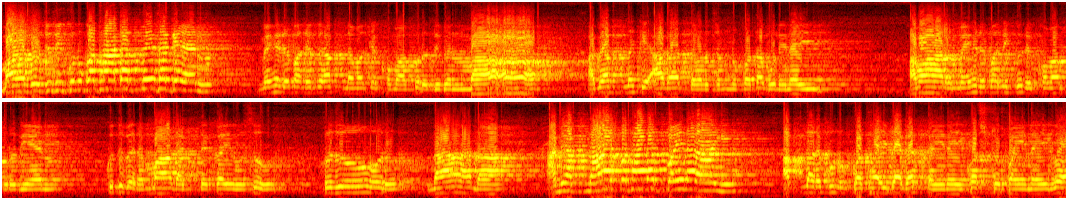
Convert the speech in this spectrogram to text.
মা গো, যদি কোনো কথা আঘাত পেয়ে থাকেন, মেহরবানি করে আপনি আমাকে ক্ষমা করে দিবেন, মা। আমি আপনাকে আঘাত দেওয়ার জন্য কথা বলি নাই। আমার মেহরবানি করে ক্ষমা করে দিয়েন। কুতুবের মা ডাকতে কই হুজুর হুজুর, না না আমি আপনার কথা আঘাত পাই নাই। আপনার কোন কথাই আঘাত পাই নাই, কষ্ট পাই নাই গো।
